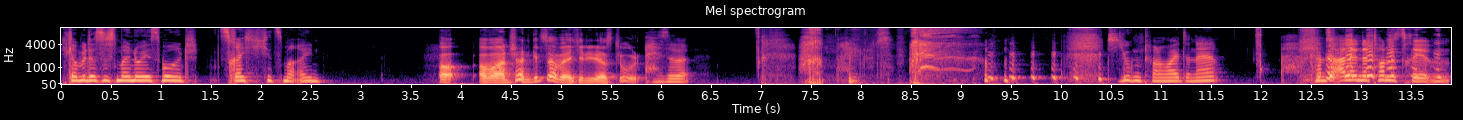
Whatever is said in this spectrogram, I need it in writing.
Ich glaube, das ist mein neues Wort. Das reiche ich jetzt mal ein. Oh, Aber anscheinend gibt es ja welche, die das tun. Also, ach mein Gott. Die Jugend von heute, ne? Kannst du alle in eine Tonne treten.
